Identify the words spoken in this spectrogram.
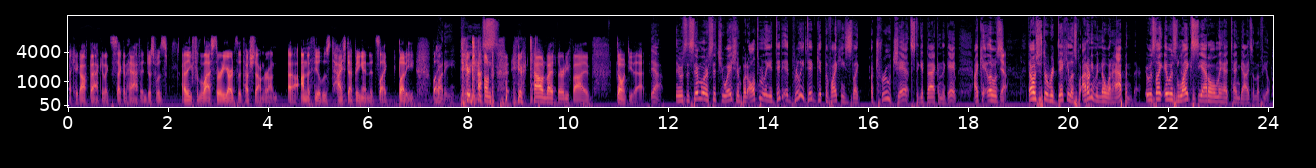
a, a kickoff back in like the second half and just was I think for the last thirty yards of the touchdown run uh, on the field was high stepping and it's like buddy, like Buddy, you're down you're down by thirty-five. Don't do that. Yeah, it was a similar situation, but ultimately it did. It really did get the Vikings like a true chance to get back in the game. I can't. That was Yeah. that was just a ridiculous. I don't even know what happened there. It was like it was like Seattle only had ten guys on the field.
